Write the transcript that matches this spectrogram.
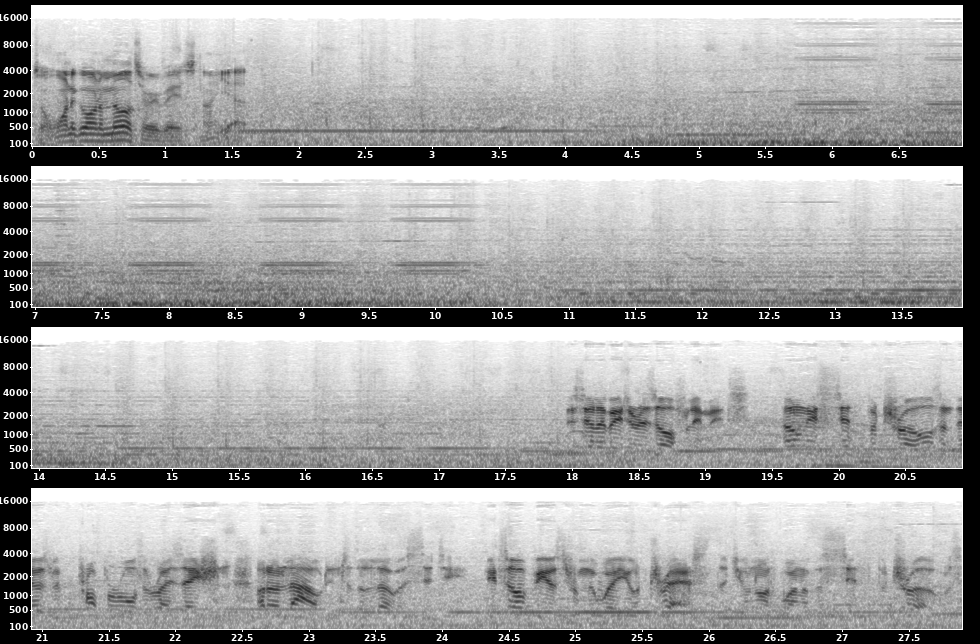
Don't want to go on a military base, not yet. Patrols and those with proper authorization are allowed into the lower city. It's obvious from the way you're dressed that you're not one of the Sith patrols,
